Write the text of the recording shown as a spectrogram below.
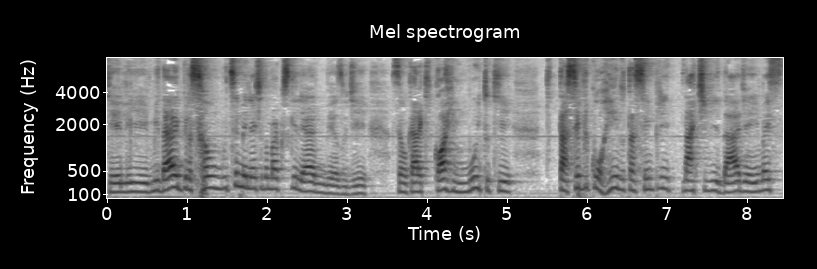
que ele me dá a impressão muito semelhante do Marcos Guilherme mesmo, de ser um cara que corre muito, que, que tá sempre correndo, tá sempre na atividade aí, mas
